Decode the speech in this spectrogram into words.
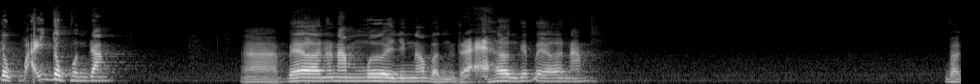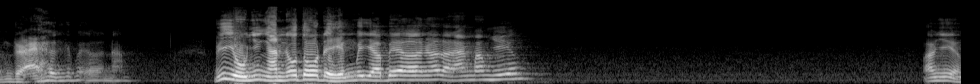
chục bảy chục phần trăm. À, PE nó 50 nhưng nó vẫn rẻ hơn cái PE 5 vẫn rẻ hơn cái PE 5 ví dụ như ngành ô tô điện bây giờ PE nó là đang bao nhiêu? Bao nhiêu?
